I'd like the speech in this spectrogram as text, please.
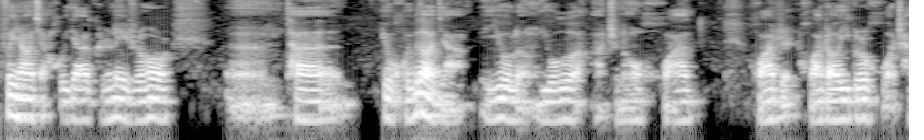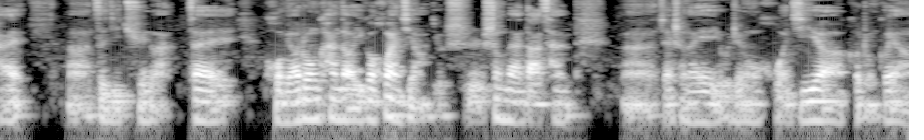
非常想回家，可是那时候，嗯，她又回不到家，又冷又饿啊，只能划划着划着一根火柴啊，自己取暖。在火苗中看到一个幻象，就是圣诞大餐。呃，在圣诞夜有这种火鸡啊，各种各样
